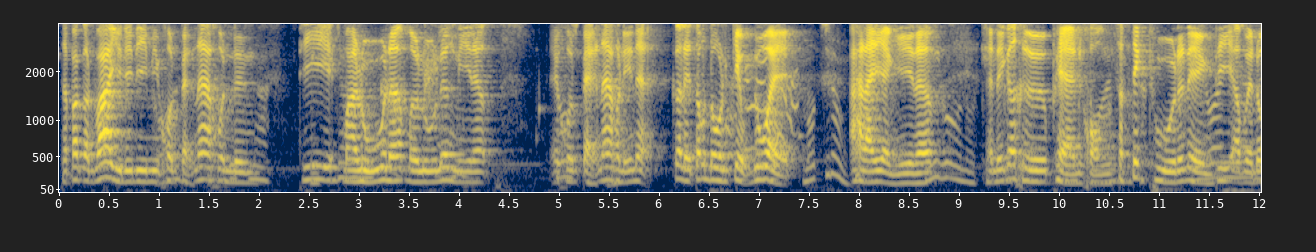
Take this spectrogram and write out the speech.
แต่ปรากฏว่าอยู่ดีๆ มีคนแปลกหน้าคนหนึ่ง ที่มารู้นะมารู้เรื่องนี้นะไอ้คนแปลกหน้าคนนี้เนี่ยก็เลยต้องโดนเก็บด้วย อะไรอย่างนี้นะอันนี้ก็คือแผนของ subject 2นั่นเองที่อาเบโด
